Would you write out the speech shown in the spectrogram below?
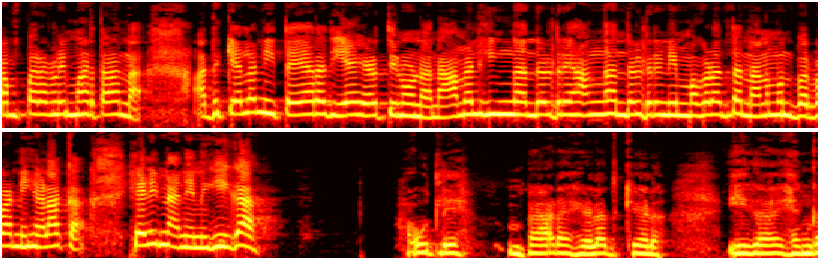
ರಂಪರಗಳಿ ಮಾಡ್ತಾನ. ಅದಕ್ಕೆಲ್ಲ ನೀ ತಯಾರದಿಯ ಹೇಳ್ತೀನಿ ನೋಡ ನಾನು? ಆಮೇಲೆ ಹಿಂಗೆ ಅಂದಳ್ರಿ ಹಂಗೆ ಅಂದಳ್ರಿ ನಿಮ್ಮ ಮಗಳಂತ ನನ್ನ ಮುಂದೆ ಬರ್ಬಾರ್ದು ನೀ ಹೇಳಕ. ಹೇಳಿ ನಾನು ನಿನಗೀಗ. ಹೌದ್ಲಿ ಬೇಡ ಹೇಳೋದು ಕೇಳು. ಈಗ ಹೆಂಗ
